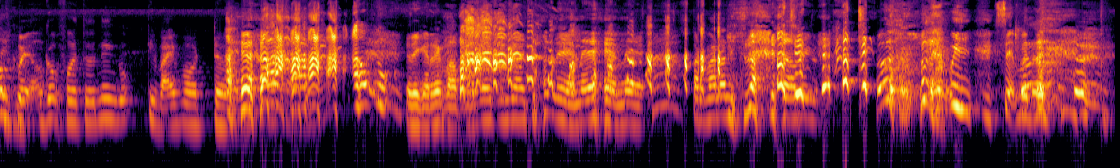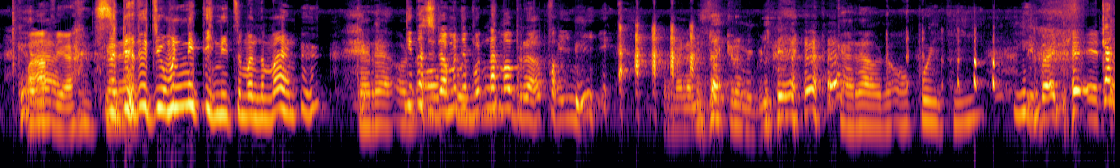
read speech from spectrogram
Engko fotone engko tibae foto. Ini karena bapernya punya cok lele lele. Permanen Instagram. Wih, sik betul. Maaf ya. Sudah 7 menit ini teman-teman. Gara ono Kita sudah opo menyebut nama berapa ini? Permainan Instagram iku. gara ono opo iki? Tiba dek Kan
